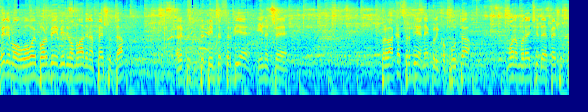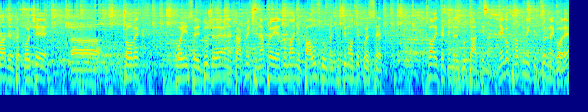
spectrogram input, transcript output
Vidimo u ovoj borbi, vidimo Mladena Pešuta, reprezentativca Srbije, inače prvaka Srbije nekoliko puta. Moramo reći da je Pešut Mladen takođe čovek koji se iz duže vremena takmiči, napravio jednu manju pauzu, međutim odlikuje se kvalitetnim rezultatima. Njegov protivnik iz Crne Gore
